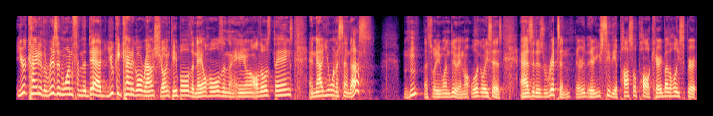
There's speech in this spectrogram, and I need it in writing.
You're kind of the risen one from the dead. You could kind of go around showing people the nail holes and the, you know, all those things. And now you want to send us? Mm-hmm. That's what he wanted to do. And look at what he says. As it is written, there, there you see the Apostle Paul, carried by the Holy Spirit,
